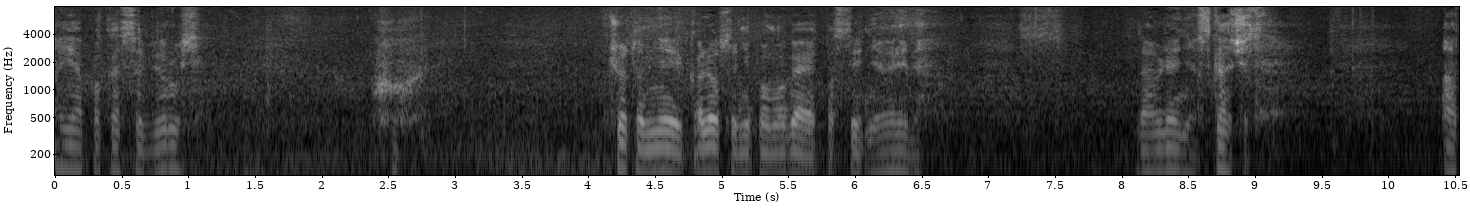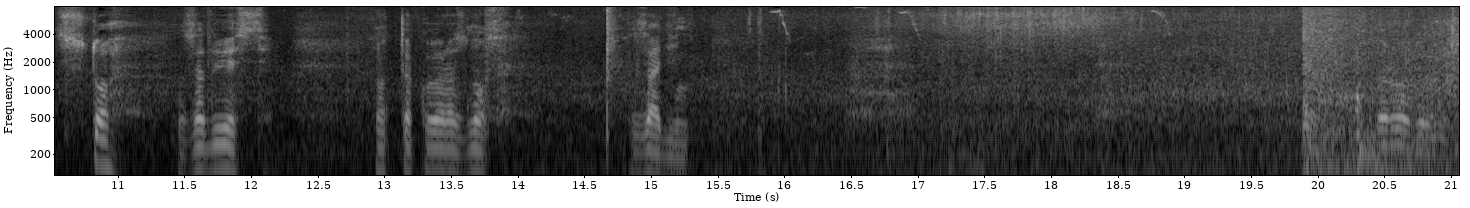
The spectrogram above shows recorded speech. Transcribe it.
А я пока соберусь. Что-то мне и колеса не помогают в последнее время. Давление скачет от 100 за 200. Вот такой разнос за день. Здорово, дружище.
